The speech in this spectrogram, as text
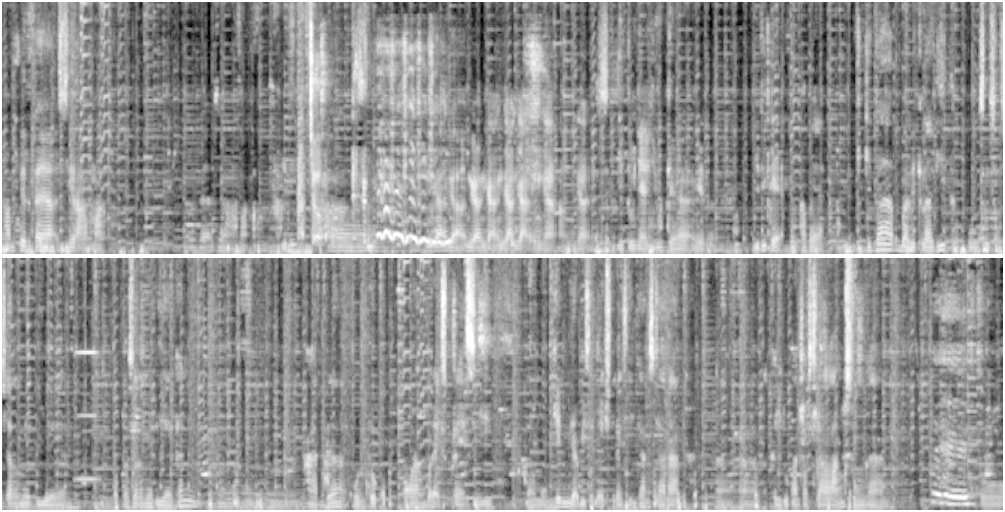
hampir kayak si Rama kayak si Rama jadi Bacot. eh, enggak enggak enggak enggak enggak enggak enggak enggak segitunya juga gitu. Jadi kayak apa ya kita balik lagi ke fungsi sosial media. Sosial media kan eh, ada untuk orang berekspresi. Yang mungkin nggak bisa diekspresikan secara eh, kehidupan sosial langsung kan. Tuh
